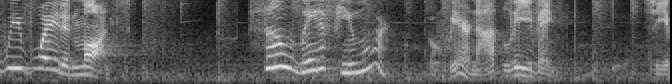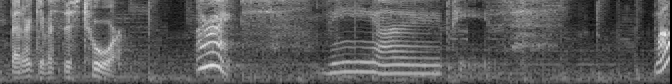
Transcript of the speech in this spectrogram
We've waited months. So wait a few more. We're not leaving. So you better give us this tour. All right. VIPs. Well,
